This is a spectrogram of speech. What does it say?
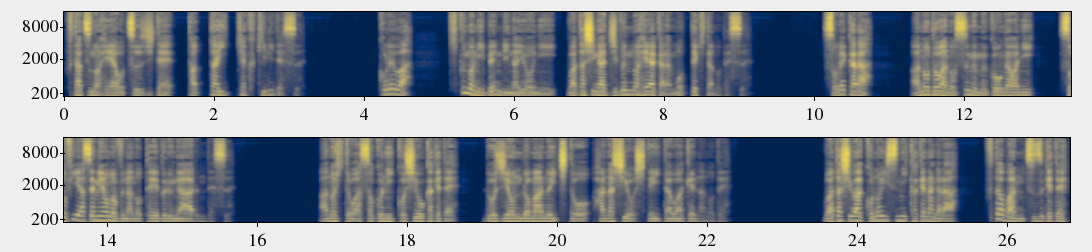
二つの部屋を通じてたった一脚きりです。これは、聞くのに便利なように私が自分の部屋から持ってきたのです。それから、あのドアのすぐ向こう側にソフィア・セミオノブナのテーブルがあるんです。あの人はそこに腰をかけてロジオン・ロマーヌ市と話をしていたわけなので。私はこの椅子にかけながら二晩続けて、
